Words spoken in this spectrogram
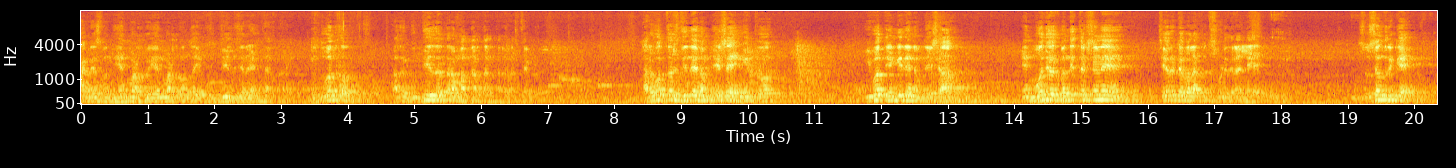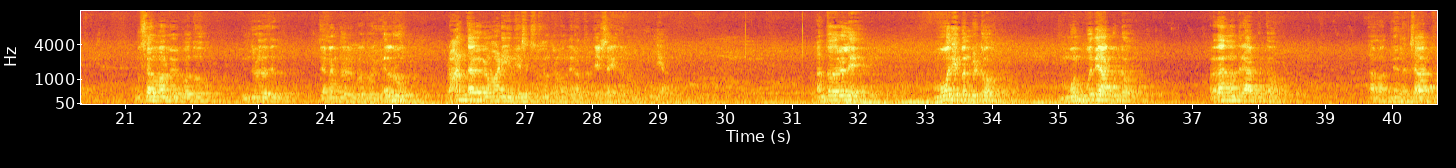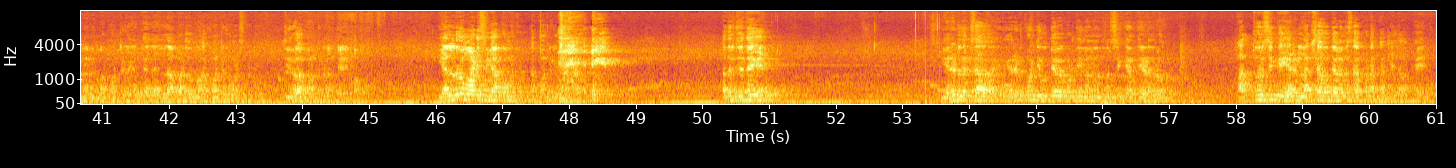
ಕಾಂಗ್ರೆಸ್ ಬಂದು ಏನ್ ಮಾಡಿದ್ರು, ಏನು ಮಾಡಿದ್ರು ಅಂತ ಈ ಬುದ್ಧಿ ಇಲ್ಲದ ಜನ ಹೇಳ್ತಾ ಇರ್ತಾರೆ. ಬುದ್ಧಿವಂತರು. ಆದ್ರೆ ಬುದ್ಧಿ ಇಲ್ಲದ ಥರ ಮಾತನಾಡ್ತಾ ಇರ್ತಾರೆ ರಸ್ತೆಗಳು. ಅರವತ್ತು ವರ್ಷದಿಂದ ನಮ್ಮ ದೇಶ ಹೆಂಗಿತ್ತು? ಇವತ್ತು ಹೆಂಗಿದೆ ನಮ್ಮ ದೇಶ? ಏನು ಮೋದಿಯವರು ಬಂದಿದ ತಕ್ಷಣ ಚೇರು ಟೇಬಲ್ ಹಾಕಿ ಕುತ್ಸ್ಬಿಟ್ಟಿದ್ರೆ ಅಲ್ಲಿ. ಸುಸಂದ್ರಕ್ಕೆ ಮುಸಲ್ಮಾನರು ಇರ್ಬೋದು, ಹಿಂದುಳಿದ ಜನಾಂಗದವ್ರು ಇರ್ಬೋದು, ಎಲ್ಲರೂ ಪ್ರಾಣ ತ್ಯಾಗಗಳು ಮಾಡಿ ಈ ದೇಶಕ್ಕೆ ಸ್ವತಂತ್ರ ಬಂದಿರುವಂಥ ದೇಶ ಇದು. ನಮ್ಮ ಇಂಡಿಯಾ ಅಂಥದ್ರಲ್ಲಿ ಮೋದಿ ಬಂದ್ಬಿಟ್ಟು ಮುಂಪುದಿ ಹಾಕ್ಬಿಟ್ಟು ಪ್ರಧಾನಮಂತ್ರಿ ಆಗ್ಬಿಟ್ಟು, ನಾನು ಹದಿನೈದು ಲಕ್ಷ ಹಾಕ್ತೀನಿ ನಿಮ್ಮ ಅಕೌಂಟ್ಗಳಿಗೆ ಅಂತೆಲ್ಲ ಎಲ್ಲ ಬಡವ್ರನ್ನೂ ಅಕೌಂಟ್ಗಳು ಮಾಡಿಸ್ಬಿಟ್ಟು ಜೀರೋ ಅಕೌಂಟ್ಗಳು ಅಂತೇಳಿ ಪಾಪ. ಎಲ್ಲರೂ ಮಾಡಿ ಸಿಗಾಕೊಂಡ್ಬಿಟ್ರು ಅಕೌಂಟ್ಗಳು ಅದ್ರ ಜೊತೆಗೆ ಎರಡು ಲಕ್ಷ, ಎರಡು ಕೋಟಿ ಉದ್ಯೋಗ ಕೊಡ್ತೀನಿ ಒಂದೊಂದು ವರ್ಷಕ್ಕೆ ಅಂತ ಹೇಳಿದ್ರು. ಹತ್ತು ವರ್ಷಕ್ಕೆ ಎರಡು ಲಕ್ಷ ಉದ್ಯೋಗನೂ ಸಹ ಕೊಡೋಕ್ಕಾಗಲಿಲ್ಲ ಅವ್ರ ಕೈಯಲ್ಲಿ.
